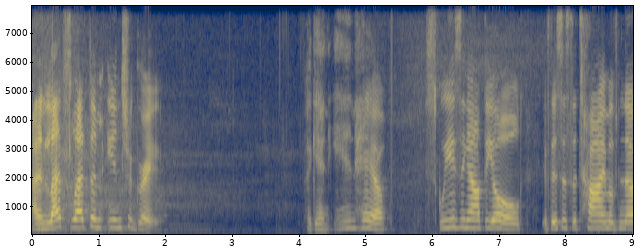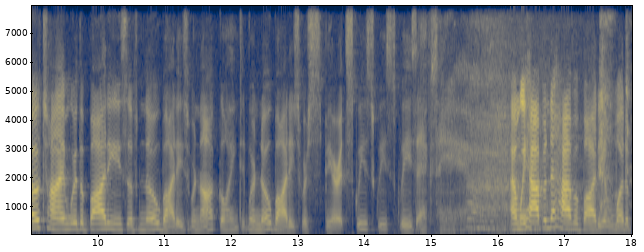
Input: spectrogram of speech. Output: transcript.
And let's let them integrate. Again, inhale. Squeezing out the old if this is the time of no time, we're the bodies of nobodies. We're not going to, we're nobodies, we're spirits. Squeeze, squeeze, squeeze, exhale. And we happen to have a body, and what, a,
